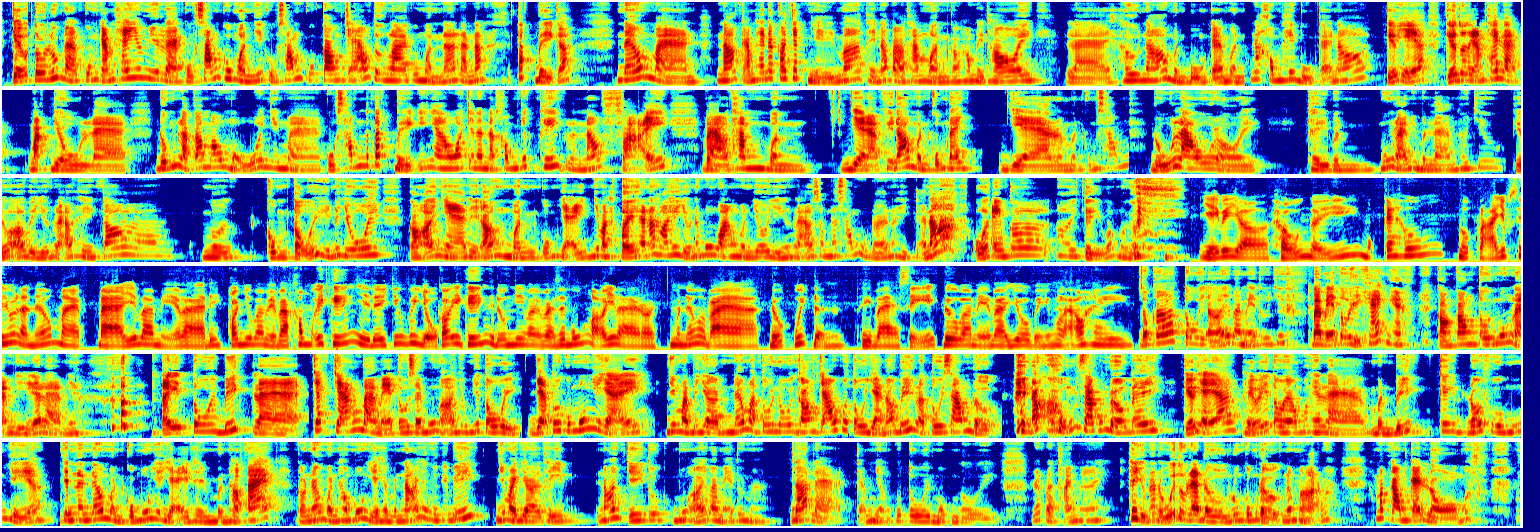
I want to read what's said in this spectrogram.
kiểu tôi lúc nào cũng cảm thấy giống như là cuộc sống của mình với cuộc sống của con cháu tương lai của mình á, là nó tách biệt á. Nếu mà nó cảm thấy nó có trách nhiệm á, thì nó vào thăm mình, còn không thì thôi, là hư nó, mình buồn kệ mình, nó không thấy buồn kệ nó. Kiểu vậy á, kiểu tôi cảm thấy là mặc dù là đúng là có máu mủ nhưng mà cuộc sống nó tách biệt với nhau á, cho nên là không nhất thiết là nó phải vào thăm mình. Và khi đó mình cũng đã già rồi, mình cũng sống đủ lâu rồi thì mình muốn làm gì mình làm thôi chứ. Kiểu ở viện dưỡng lão thì có người cùng tuổi thì nó vui, còn ở nhà thì ở mình cũng vậy. Nhưng mà tùy theo nó thôi ví dụ nó muốn quăng mình vô viện lão xong nó sống một đời nó thì kệ nó. Ủa, em có hơi kỳ quá mọi người. vậy bây giờ thử nghĩ một cái hướng ngược lại chút xíu là nếu mà bà với ba mẹ bà đi, coi như ba mẹ bà không ý kiến gì đi, chứ ví dụ có ý kiến thì đương nhiên ba mẹ bà sẽ muốn ở với bà rồi. Nhưng mà nếu mà bà được quyết định thì bà sẽ đưa ba mẹ bà vô viện dưỡng lão hay? Đâu có, tôi ở với ba mẹ tôi chứ. Ba mẹ tôi thì khác nha. Còn con tôi muốn làm gì thì đã làm nha. Tại vì tôi biết là chắc chắn ba mẹ tôi sẽ muốn ở chung với tôi. Và tôi cũng muốn như vậy. Nhưng mà bây giờ nếu mà tôi nuôi con cháu của tôi và nó biết là tôi sao không được, thì nó cũng sao cũng được đi kiểu vậy á, hiểu ý tôi không? Có nghĩa là mình biết cái đối phương muốn gì á. Cho nên nếu mình cũng muốn như vậy thì mình hợp tác. Còn nếu mình không muốn vậy thì mình nói cho người kia biết. Nhưng mà giờ thì nói chi tôi muốn ở với ba mẹ tôi mà. Đó là cảm nhận của tôi, một người rất là thoải mái. Thí dụ nó đuổi tôi ra đường luôn cũng được, nó mệt quá. Mất công cãi lộn á.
